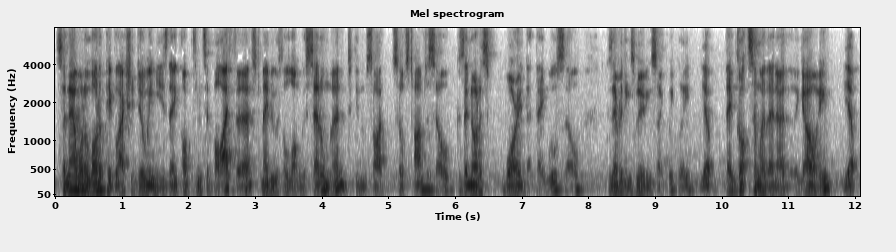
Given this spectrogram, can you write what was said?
So now, what a lot of people are actually doing is they're opting to buy first, maybe with a longer settlement to give themselves time to sell because they're not as worried that they will sell because everything's moving so quickly. Yep. They've got somewhere they know that they're going, Yep.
